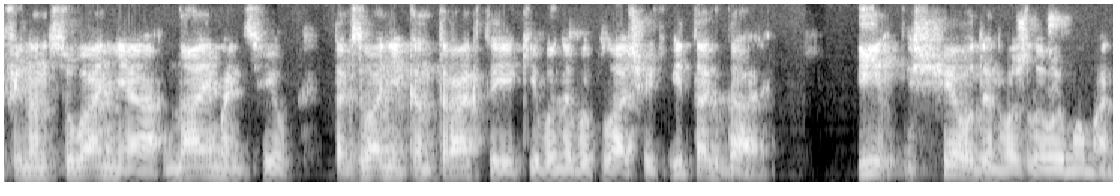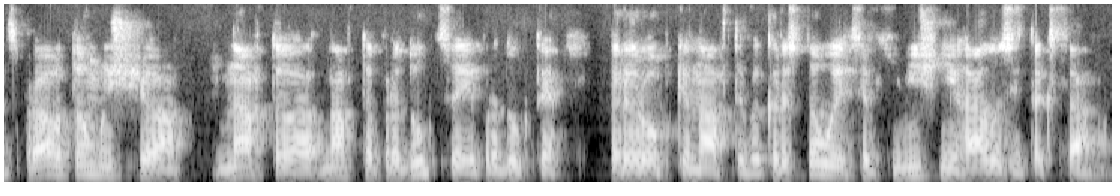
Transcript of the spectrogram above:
фінансування найманців, так звані контракти, які вони виплачують, і так далі. І ще один важливий момент: справа в тому, що нафто, нафтопродукція і продукти переробки нафти використовуються в хімічній галузі так само.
